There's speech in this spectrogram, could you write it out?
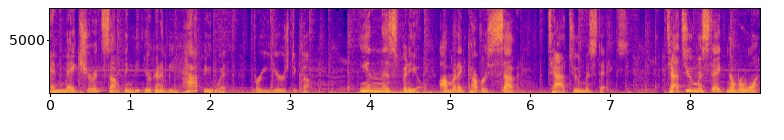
and make sure it's something that you're going to be happy with for years to come. In this video, I'm going to cover seven tattoo mistakes. Tattoo mistake number one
